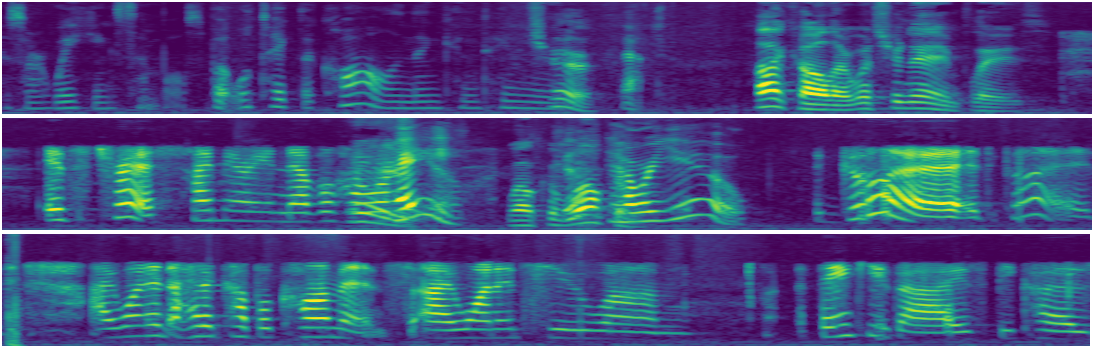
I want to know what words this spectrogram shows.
as our waking symbols but we'll take the call and then continue Sure. that Hi, caller. What's your name, please? It's Trish. Hi, Mary and Neville. How are Hey. Hey. Welcome, Good. welcome. How are you? Good, good. I wanted. I had a couple comments. I wanted to um, thank you guys because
